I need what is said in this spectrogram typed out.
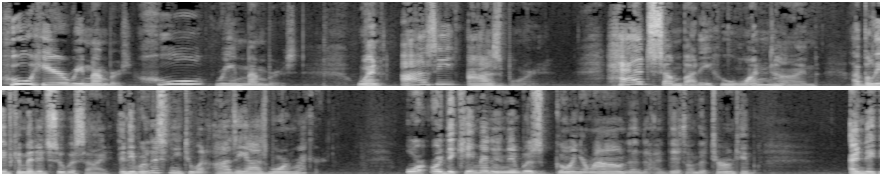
Who here remembers? Who remembers when Ozzy Osbourne had somebody who one time, I believe, committed suicide, and they were listening to an Ozzy Osbourne record? Or, or they came in and it was going around and this on the turntable. And they,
